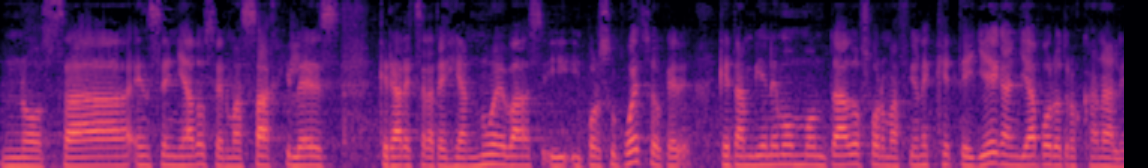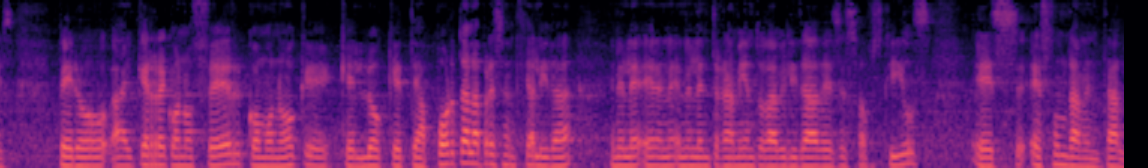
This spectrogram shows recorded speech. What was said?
nos ha enseñado a ser más ágiles, crear estrategias nuevas y, por supuesto que, que, también hemos montado formaciones que te llegan ya por otros canales. Pero hay que reconocer, como no, que, que lo que te aporta la presencialidad en el, en el entrenamiento de habilidades de soft skills es, es fundamental.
